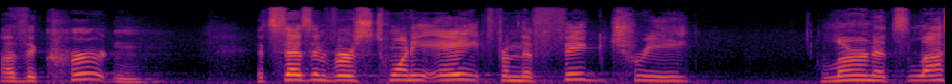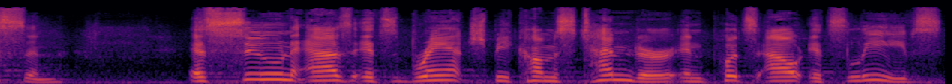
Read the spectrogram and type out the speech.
uh, the curtain it says in verse 28 from the fig tree, learn its lesson. As soon as its branch becomes tender and puts out its leaves,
